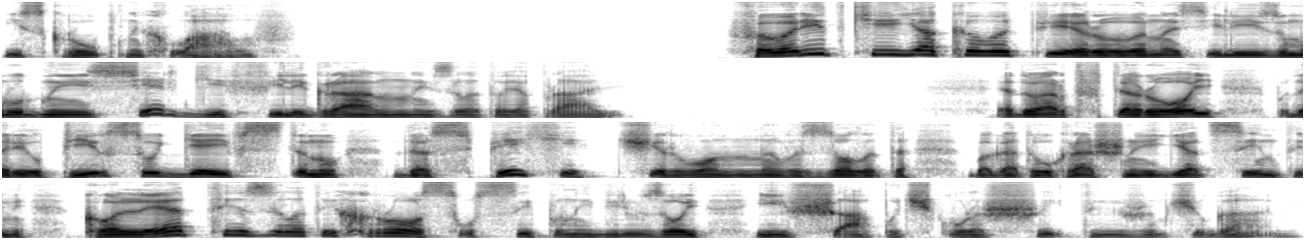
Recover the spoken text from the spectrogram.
из крупных лалов. Фаворитки Якова I носили изумрудные серьги в филигранной золотой оправе. Эдуард II подарил Пирсу Гейвстону доспехи червонного золота, богато украшенные гиацинтами, колет из золотых роз, усыпанный бирюзой, и шапочку, расшитую жемчугами.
